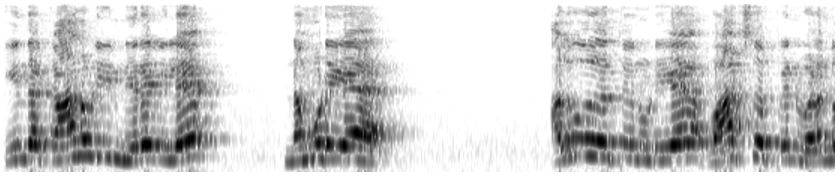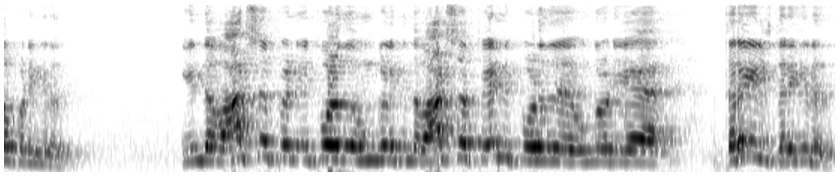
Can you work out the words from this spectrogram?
இந்த காணொலியின் நிறைவில் நம்முடைய அலுவலகத்தினுடைய வாட்ஸ்அப் எண் வழங்கப்படுகிறது. இந்த வாட்ஸ்அப் எண் இப்பொழுது உங்களுக்கு இந்த வாட்ஸ்அப் எண் இப்பொழுது உங்களுடைய திரையில் தெரிகிறது.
